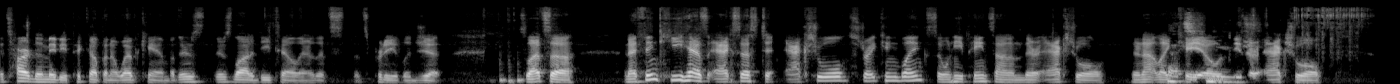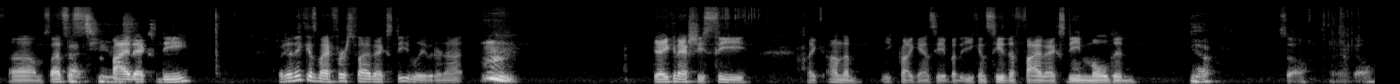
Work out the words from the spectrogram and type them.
It's hard to maybe pick up in a webcam, but there's there's a lot of detail there that's that's pretty legit. So that's a, and I think he has access to actual Strike King blanks. So when he paints on them, they're actual. They're not like That's KO. huge. These are actual. Um, so that's, That's a five XD, which I think is my first five XD. Believe it or not. yeah, you can actually see, like on the you probably can't see it, but you can see the 5XD molded. Yep. So there we go.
